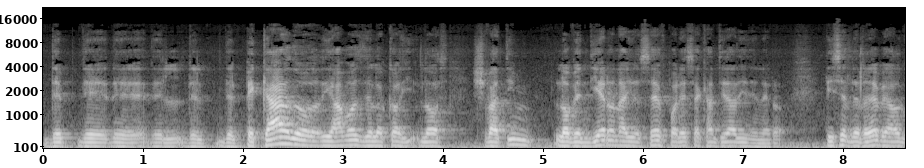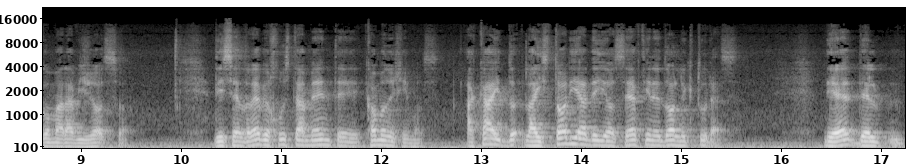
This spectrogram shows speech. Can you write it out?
del, pecado, digamos, de lo que los Shvatim lo vendieron a Yosef por esa cantidad de dinero. Dice el Rebbe algo maravilloso. Dice el Rebbe justamente, como dijimos, acá la historia de Yosef tiene dos lecturas. Del,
